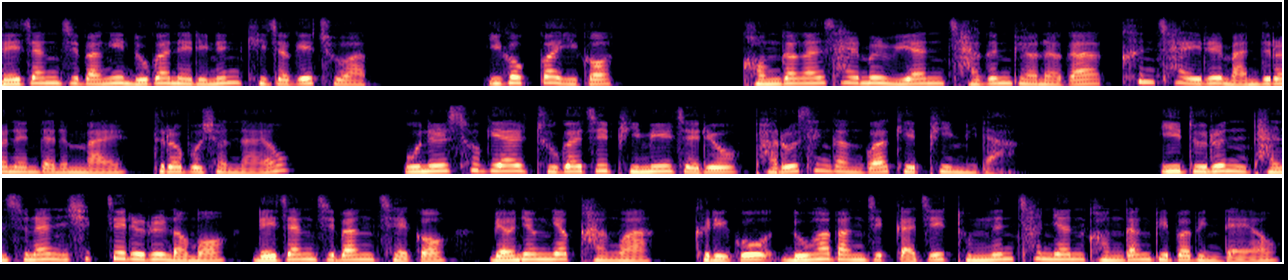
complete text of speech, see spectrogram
내장 지방이 녹아내리는 기적의 조합. 이것과 이것. 건강한 삶을 위한 작은 변화가 큰 차이를 만들어낸다는 말 들어보셨나요? 오늘 소개할 두 가지 비밀 재료 바로 생강과 계피입니다. 이 둘은 단순한 식재료를 넘어 내장 지방 제거, 면역력 강화, 그리고 노화 방지까지 돕는 천연 건강 비법인데요.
